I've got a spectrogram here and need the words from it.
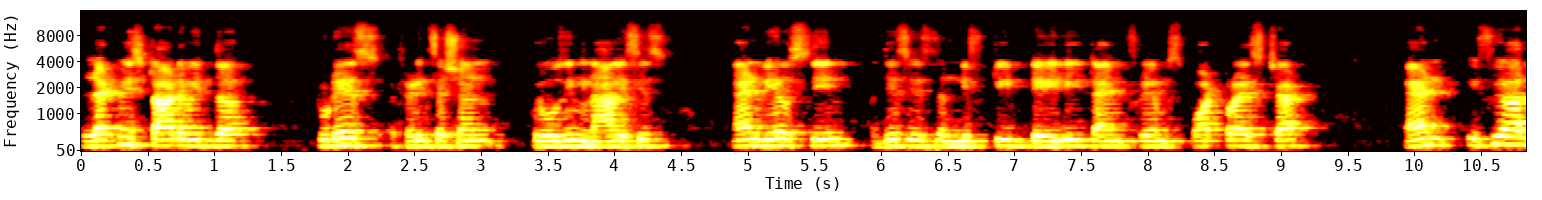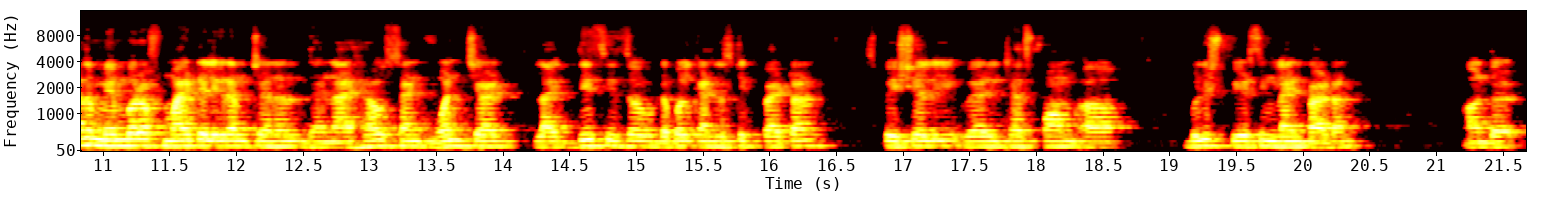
let me start with the today's trading session closing analysis. And we have seen this is the Nifty daily time frame spot price chart and if you are the member of my telegram channel then i have sent one chart like this is a double candlestick pattern especially where it has formed a bullish piercing line pattern on the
